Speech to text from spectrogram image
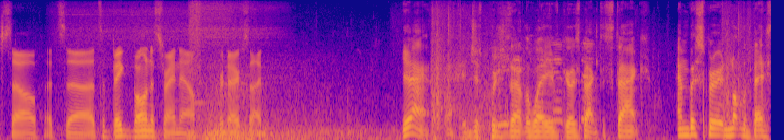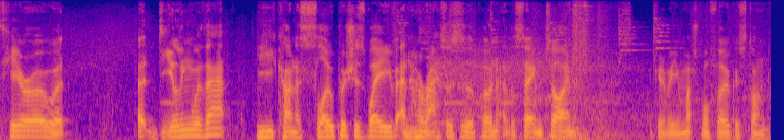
So that's uh, that's a big bonus right now for Darkseid. yeah, it just pushes out the wave, goes back to stack. Ember Spirit, not the best hero at, at dealing with that. He kind of slow pushes wave and harasses his opponent at the same time. Going to be much more focused on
